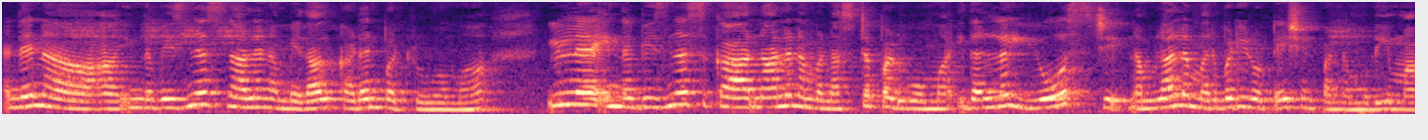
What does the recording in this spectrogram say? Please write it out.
அண்ட் தென் இந்த பிஸ்னஸ்னால நம்ம ஏதாவது கடன் பற்றுவோமா? இல்லை இந்த பிஸ்னஸுக்கானால நம்ம நஷ்டப்படுவோமா? இதெல்லாம் யோசிச்சு நம்மளால மறுபடி ரொட்டேஷன் பண்ண முடியுமா?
